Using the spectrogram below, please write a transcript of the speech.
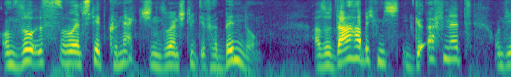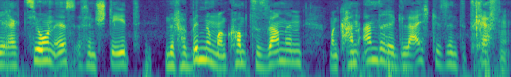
Und so ist, so entsteht Connection, so entsteht die Verbindung. Also da habe ich mich geöffnet und die Reaktion ist, es entsteht eine Verbindung, man kommt zusammen, man kann andere Gleichgesinnte treffen.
